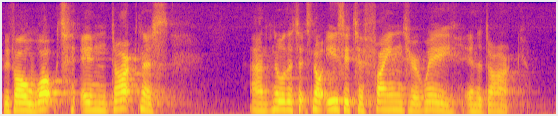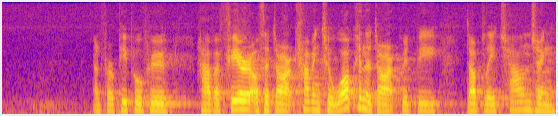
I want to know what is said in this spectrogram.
we've all walked in darkness and know that it's not easy to find your way in the dark. And for people who have a fear of the dark, having to walk in the dark would be doubly challenging.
